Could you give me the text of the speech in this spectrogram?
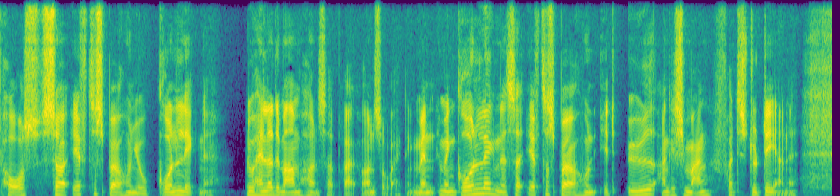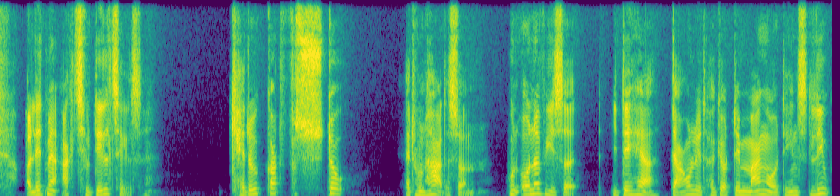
Pors, så efterspørger hun jo grundlæggende, nu handler det meget om håndsoprækning, men, men grundlæggende så efterspørger hun et øget engagement fra de studerende og lidt mere aktiv deltagelse. Kan du ikke godt forstå, at hun har det sådan? Hun underviser i det her dagligt, har gjort det mange år, det er hendes liv.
